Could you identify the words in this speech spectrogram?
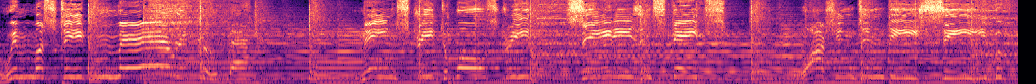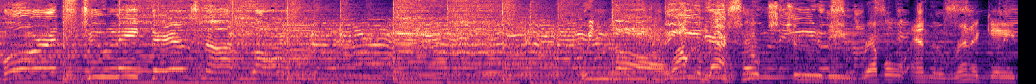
We must take America back. Main Street to Wall Street, cities and states, Washington, D.C. Before it's too late, there's not long. We need uh, welcome back, folks, to the Rebel and the Renegade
